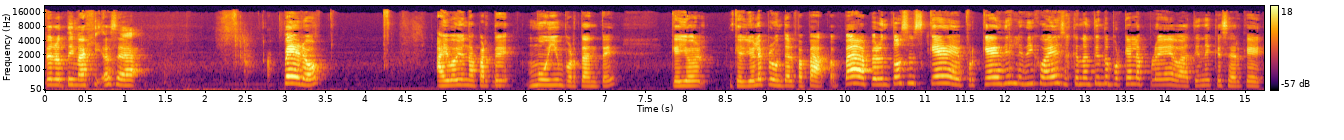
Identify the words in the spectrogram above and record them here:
Pero te imaginas, o sea. Pero. Ahí voy a una parte muy importante. Que yo. Que yo le pregunté al papá, papá, pero entonces qué, ¿por qué Dios le dijo eso? Es que no entiendo por qué la prueba. Tiene que ser que,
